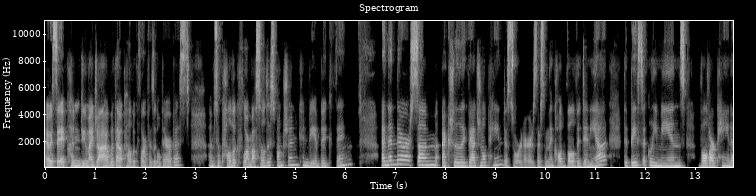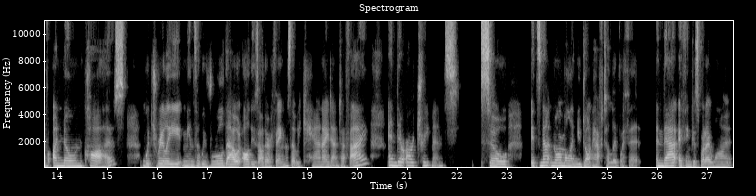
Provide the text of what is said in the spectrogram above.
I would say I couldn't do my job without pelvic floor physical therapists. Um, so pelvic floor muscle dysfunction can be a big thing. And then there are some actually like vaginal pain disorders. There's something called vulvodynia that basically means vulvar pain of unknown cause, which really means that we've ruled out all these other things that we can identify. And there are treatments. So it's not normal and you don't have to live with it. And that I think is what I want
